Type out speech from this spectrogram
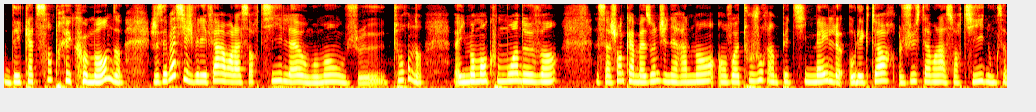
des 400 précommandes. Je sais pas si je vais les faire avant la sortie, là, au moment où je tourne. Euh, il m'en manque moins de 20, sachant qu'Amazon, généralement, envoie toujours un petit mail au lecteur juste avant la sortie, donc ça,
